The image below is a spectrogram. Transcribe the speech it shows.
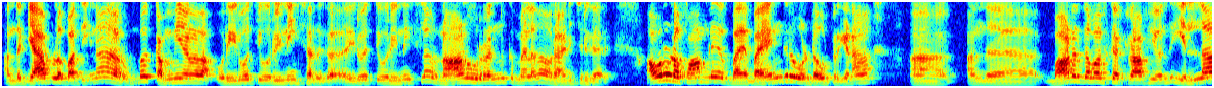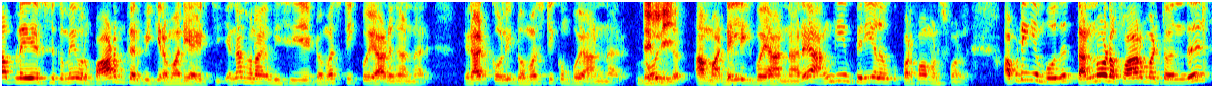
அந்த கேப்பில் பார்த்தீங்கன்னா ரொம்ப கம்மியானதான் ஒரு இருபத்தி ஒரு இன்னிங்ஸ் அதுக்கு இருபத்தி ஒரு இன்னிங்ஸில் ஒரு நானூறு ரன்னுக்கு மேலே தான் அவர் அடிச்சிருக்காரு. அவரோட ஃபார்ம்லேயே பய பயங்கர ஒரு டவுட் இருக்கு. ஏன்னா அந்த பார்டர் கவாஸ்கர் டிராஃபி வந்து எல்லா பிளேயர்ஸுக்குமே ஒரு பாடம் கற்பிக்கிற மாதிரி ஆயிடுச்சு. என்ன சொன்னாங்க பிசிசி டொமஸ்டிக் போய் ஆடுங்கன்னாரு. விராட் கோலி டொமஸ்டிக்கும் போய் ஆடினாரு. டெல்லி. ரோஹித் சர்- ஆமா டெல்லிக்கு போய் ஆடினாரு. அங்கேயும் பெரிய அளவுக்கு பர்ஃபார்மன்ஸ் பண்ணல. அப்படிங்கும்போது தன்னோட ஃபார்மட் வந்து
